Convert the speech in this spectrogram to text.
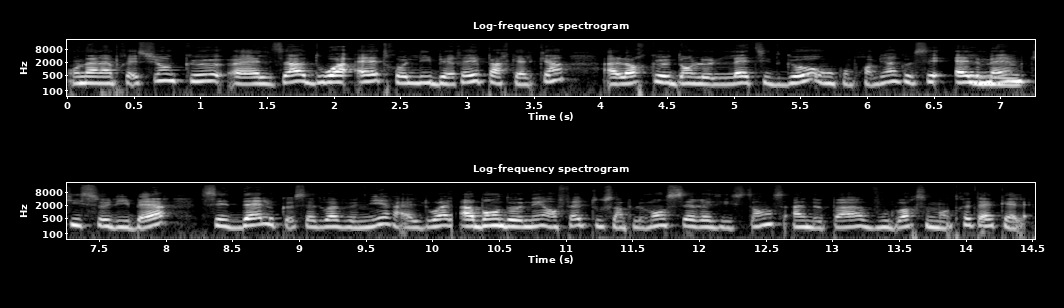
on a l'impression que euh, Elsa doit être libérée par quelqu'un, alors que dans le Let It Go, on comprend bien que c'est elle-même Mhm. qui se libère, c'est d'elle que ça doit venir, elle doit abandonner en fait tout simplement ses résistances à ne pas vouloir se montrer telle qu'elle est.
